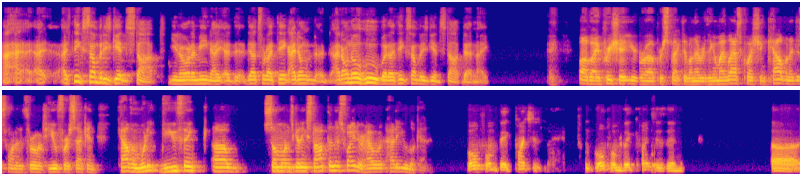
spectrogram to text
I, I, I think somebody's getting stopped. You know what I mean? I, I, that's what I think. I don't I don't know who, but I think somebody's getting stopped that night. Bob, I appreciate your uh, perspective on everything. And my last question, Calvin, I just wanted to throw it to you for a second. Calvin, what do you, do you think uh, someone's getting stopped in this fight, or how how do you look at it? Both from big punches, man. Both them big punches, and uh,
